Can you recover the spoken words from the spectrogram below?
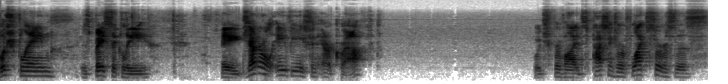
Bush plane is basically a general aviation aircraft which provides passenger flight services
